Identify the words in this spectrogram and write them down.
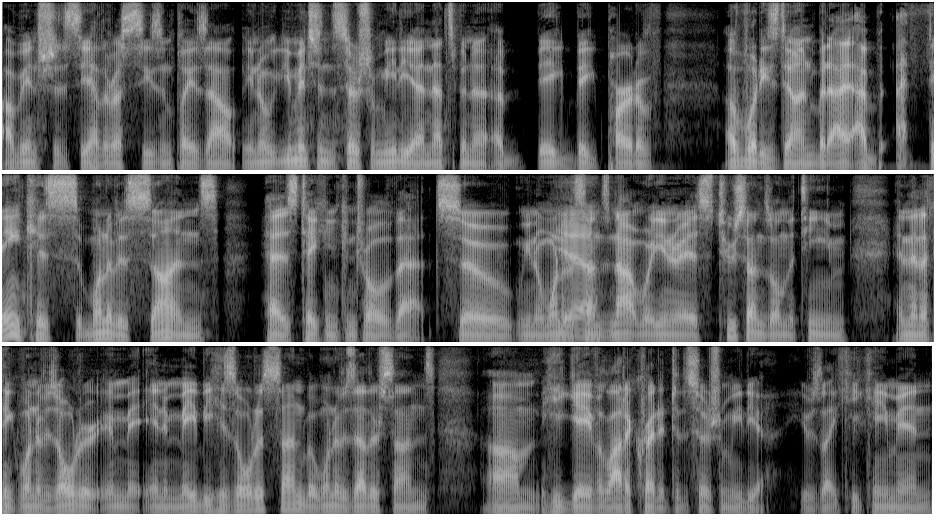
I'll be interested to see how the rest of the season plays out. You know, you mentioned social media, and that's been a, a big, big part of of what he's done. But I, I I think his one of his sons has taken control of that. So you know, one of the sons not you know has two sons on the team, and then I think one of his older and it may be his oldest son, but one of his other sons, um, he gave a lot of credit to the social media. He was like he came in.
